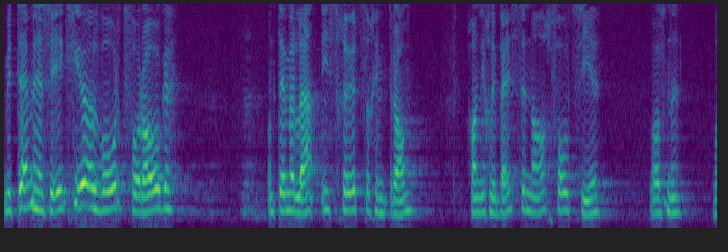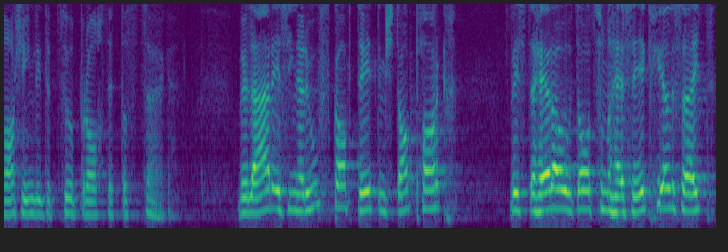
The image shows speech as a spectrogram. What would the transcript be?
mit dem Hesekiel-Wort vor Augen und dem Erlebnis kürzlich im Tram, kann ich ein besser nachvollziehen, was ihn wahrscheinlich dazu gebracht hat, das zu sagen. Weil er in seiner Aufgabe dort im Stadtpark, wie es der Herr auch dort zum Hesekiel sagt,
